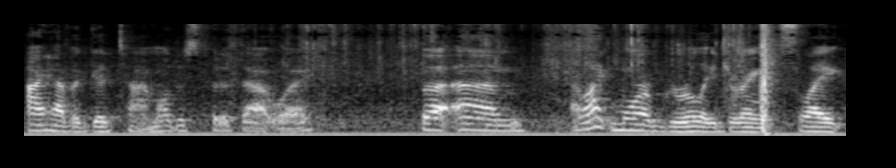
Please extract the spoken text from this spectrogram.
I have a good time. I'll just put it that way. But um, I like more of girly drinks, like,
